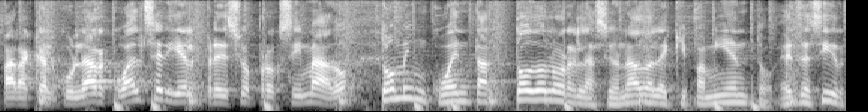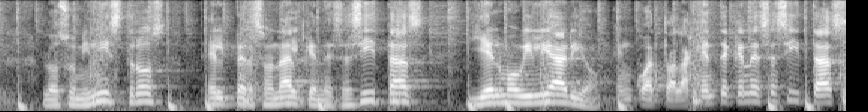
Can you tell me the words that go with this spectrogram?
Para calcular cuál sería el precio aproximado, tome en cuenta todo lo relacionado al equipamiento, es decir, los suministros, el personal que necesitas y el mobiliario. En cuanto a la gente que necesitas,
